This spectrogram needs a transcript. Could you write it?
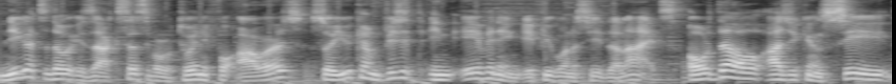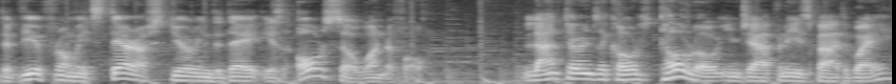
Nigatsudo is accessible 24 hours, so you can visit in the evening if you want to see the lights. Although, as you can see, the view from its terrace during the day is also wonderful. Lanterns are called Toro in Japanese by the way.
